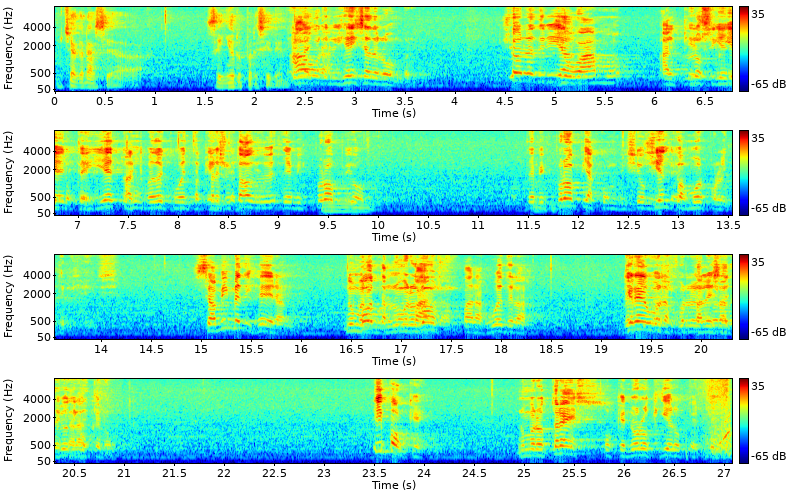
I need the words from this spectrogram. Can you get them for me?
Muchas gracias, señor presidente. la inteligencia del hombre. Yo le diría, yo amo al que lo siguiente, y esto al que me doy cuenta que el resultado de, mi propio, de mi propia convicción, siento amor por la inteligencia. Si a mí me dijeran, número, uno, número dos, para juez de la, creo en la fortaleza de yo digo que no. ¿Y por qué? Número tres, porque no lo quiero perder.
